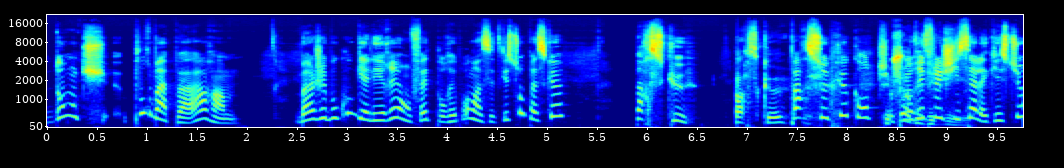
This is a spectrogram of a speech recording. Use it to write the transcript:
Donc, pour ma part, ben, j'ai beaucoup galéré en fait pour répondre à cette question parce que parce que Parce que... parce que quand je réfléchissais à la question,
